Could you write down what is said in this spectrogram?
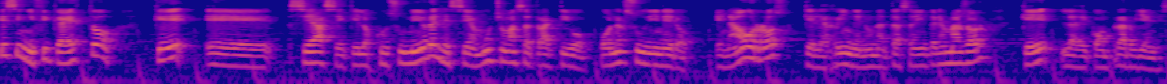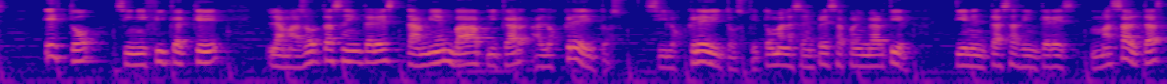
¿Qué significa esto? Que eh, se hace que los consumidores les sea mucho más atractivo poner su dinero en ahorros que les rinden una tasa de interés mayor que la de comprar bienes. Esto significa que la mayor tasa de interés también va a aplicar a los créditos. Si los créditos que toman las empresas para invertir tienen tasas de interés más altas,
